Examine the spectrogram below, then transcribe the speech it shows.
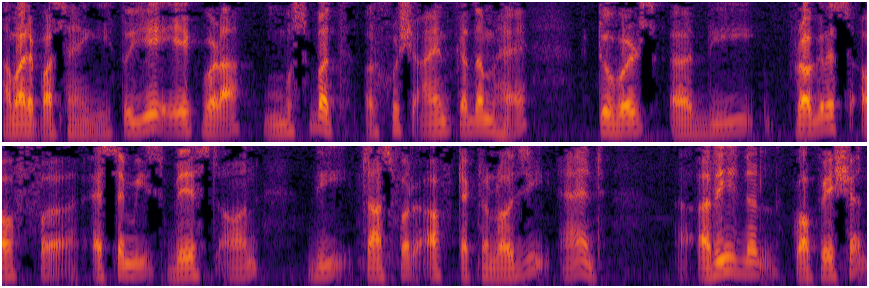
ہمارے پاس آئیں گی۔ تو یہ ایک بڑا مثبت اور خوش آئند قدم ہے towards the progress of S M Es based on the transfer of technology and regional cooperation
